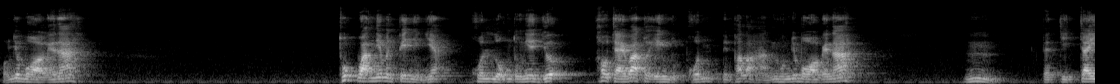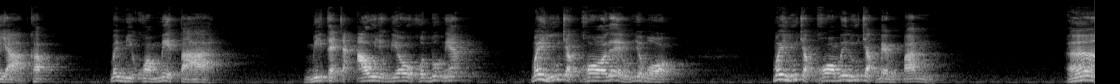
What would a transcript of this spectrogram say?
ผมจะบอกเลยนะ ทุกวันนี้มันเป็นอย่างเงี้ย คนหลงตรงเนี้ยเยอะเข้าใจว่าตัวเองหลุดพ้นเป็นพระอรหันต์ผมจะบอกเลยนะ อืม แต่จิตใจหยาบครับ ไม่มีความเมตตา มีแต่จะเอาอย่างเดียวคนพวกเนี้ย ไม่รู้จักพอด้วยผมจะบอก ไม่รู้จักพอไม่รู้จักแบ่งปันเออ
